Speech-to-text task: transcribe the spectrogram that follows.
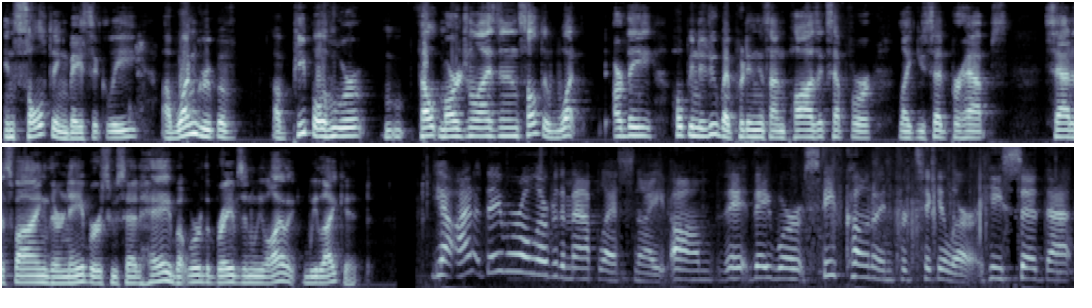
insulting basically uh, one group of of people who were felt marginalized and insulted. What are they hoping to do by putting this on pause, except for, like you said, perhaps satisfying their neighbors who said, "Hey, but we're the Braves and we like we like it." Yeah, I, they were all over the map last night. Um, they, they were Steve Cona in particular. He said that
